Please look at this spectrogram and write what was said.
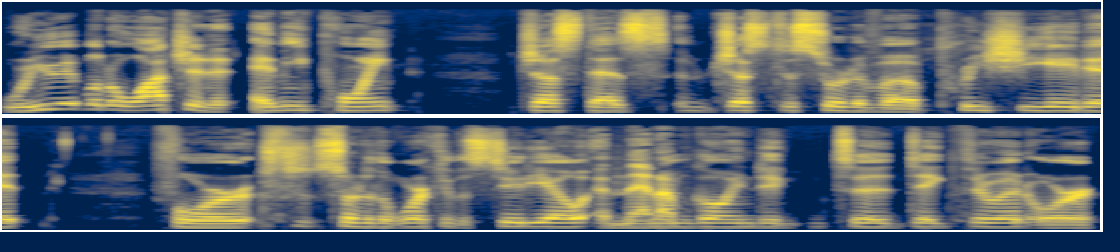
Were you able to watch it at any point, just as just to sort of appreciate it? For sort of the work of the studio, and then I'm going to, to dig through it, or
